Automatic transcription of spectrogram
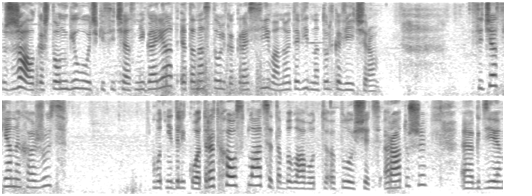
Жалко, что ангелочки сейчас не горят. Это настолько красиво, но это видно только вечером. Сейчас я нахожусь вот недалеко от Редхаус Плац. Это была вот э, площадь ратуши, э, где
